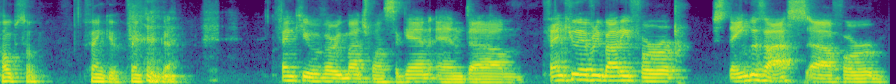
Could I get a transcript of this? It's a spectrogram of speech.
Hope so. Thank you. Thank you again. thank you very much once again, and um, thank you everybody for staying with us uh, for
